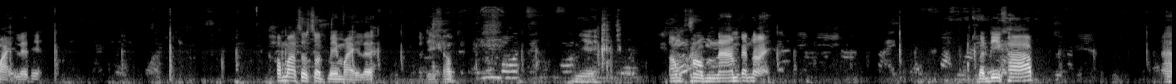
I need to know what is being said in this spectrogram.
หม่ ๆ เลยเนี่ย เข้ามาสดๆใหม่ ๆ เลยสวัสดีครับนี่ต้องพรมน้ำกันหน่อย สวัสดีครับอะ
